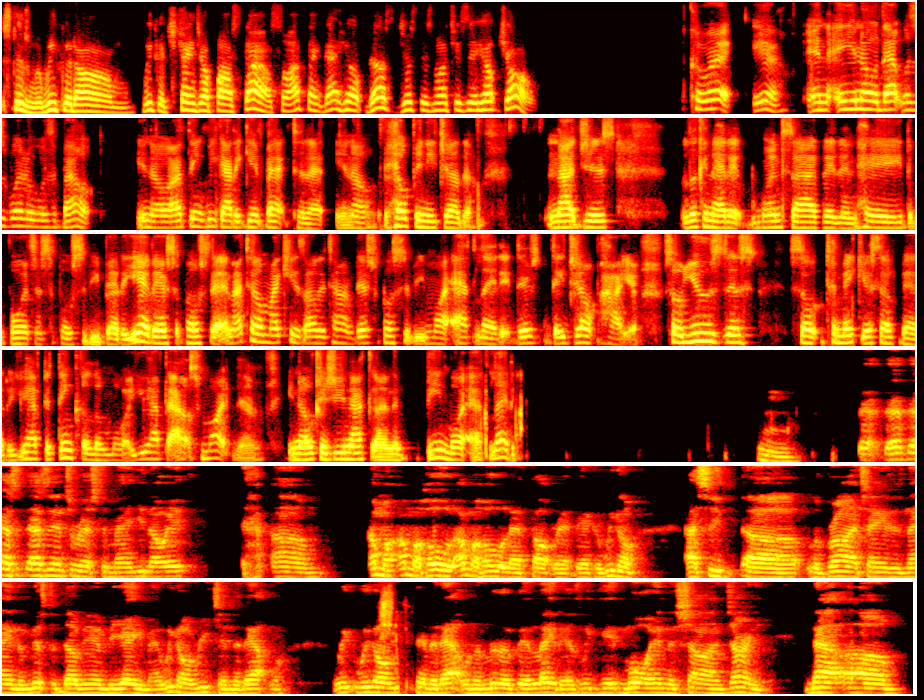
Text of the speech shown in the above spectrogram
excuse me, we could um we could change up our style. So I think that helped us just as much as it helped y'all. Correct. Yeah. And, and you know, that was what it was about. You know, I think we got to get back to that, you know, helping each other, not just looking at it one sided and hey, the boards are supposed to be better. Yeah, they're supposed to. And I tell my kids all the time, they're supposed to be more athletic. There's they jump higher. So use this so to make yourself better, you have to think a little more. You have to outsmart them, you know, because you're not going to be more athletic. Hmm. That, that that's that's interesting, man. You know it. Um, I'm a I'm a hold I'm a hold that thought right there because we're gonna. I see uh, LeBron change his name to Mr. WNBA, man. We're gonna reach into that one. We we gonna reach into that one a little bit later as we get more into Sean journey. Now, um,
